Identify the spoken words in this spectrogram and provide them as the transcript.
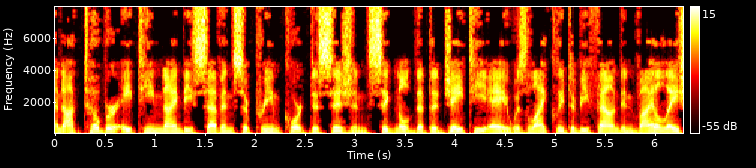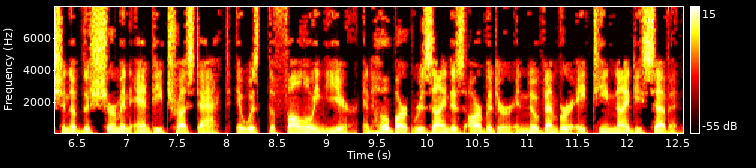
An October 1897 Supreme Court decision signaled that the JTA was likely to be found in violation of the Sherman Anti-Trust Act it was, the following year and Hobart resigned as arbiter in November 1897.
